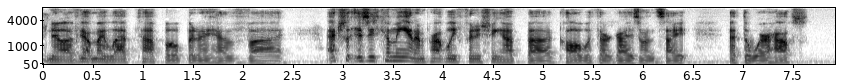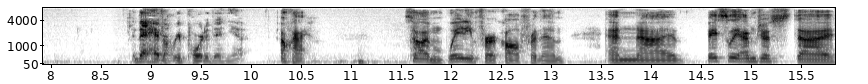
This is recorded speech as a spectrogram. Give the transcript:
No, I've got my laptop open. I have uh, actually, as he's coming in, I'm probably finishing up a call with our guys on site at the warehouse. They haven't reported in yet. Okay, so I'm waiting for a call for them, and uh, basically, I'm just uh,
